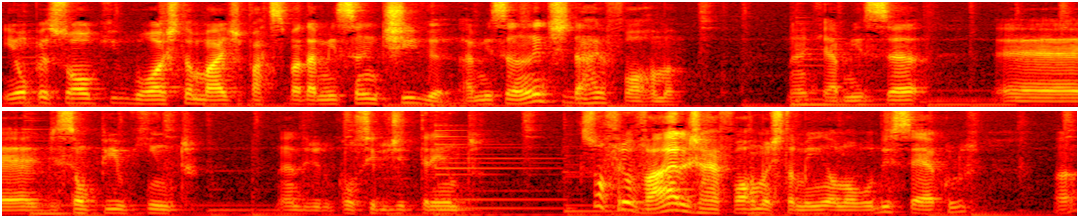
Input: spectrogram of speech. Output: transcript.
e é um pessoal que gosta mais de participar da missa antiga, a missa antes da reforma, né, que é a missa é, de São Pio V, né, do Concílio de Trento, que sofreu várias reformas também ao longo dos séculos, né,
